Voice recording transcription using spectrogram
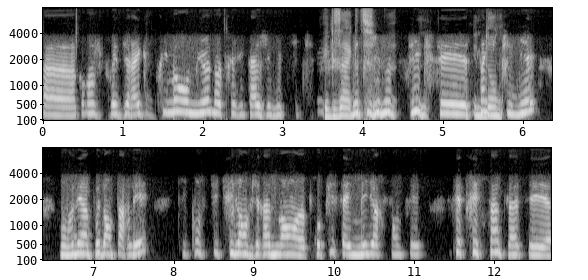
euh, comment je pourrais dire, exprimer au mieux notre héritage génétique. Exact. génétique, c'est cinq piliers, vous venez un peu d'en parler, qui constituent l'environnement euh, propice à une meilleure santé. C'est très simple, hein, c'est euh,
